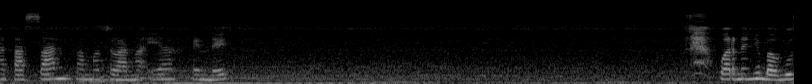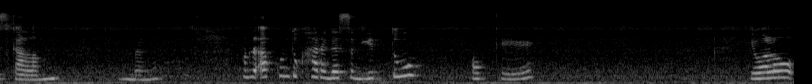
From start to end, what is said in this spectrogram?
atasan sama celana ya pendek. Warnanya bagus kalem banget. Menurut aku untuk harga segitu oke. Okay. ya walau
